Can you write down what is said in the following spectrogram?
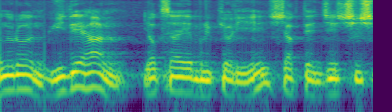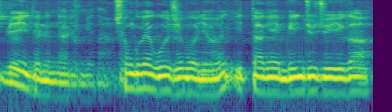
오늘은 위대한 역사의 물결이 시작된 지 70년이 되는 날입니다. 1955년 이 땅에 민주주의가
